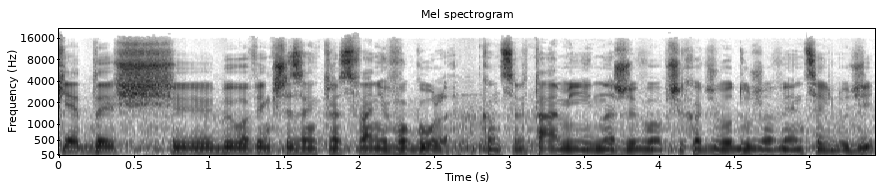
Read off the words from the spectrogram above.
Kiedyś y, było większe zainteresowanie w ogóle koncertami na żywo, przychodziło dużo więcej ludzi.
